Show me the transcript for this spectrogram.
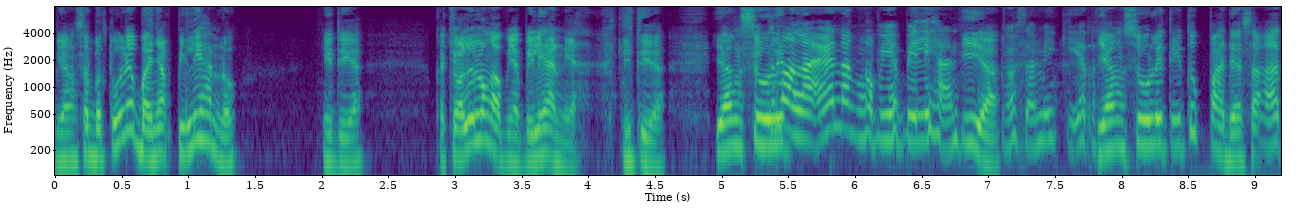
yang sebetulnya banyak pilihan loh, gitu ya. Kecuali lo nggak punya pilihan ya, gitu ya. Yang itu sulit, malah enak nggak punya pilihan iya. nggak usah mikir Yang sulit itu pada saat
